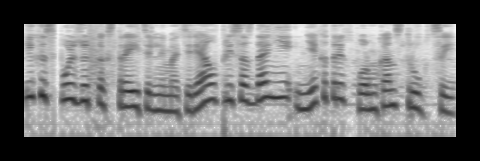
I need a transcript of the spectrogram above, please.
Их используют как строительный материал при создании некоторых форм конструкций.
